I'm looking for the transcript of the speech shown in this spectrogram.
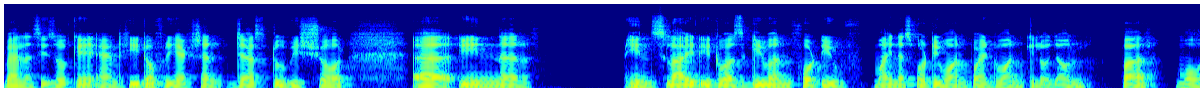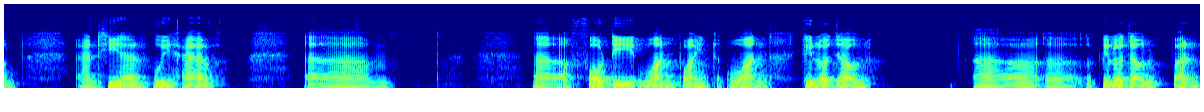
balance is okay. And heat of reaction just to be sure uh, in uh, in slide it was given 40 minus 41.1 kilojoule per mole. And here we have um, uh, 41.1 kilojoule uh, uh, kilojoule per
